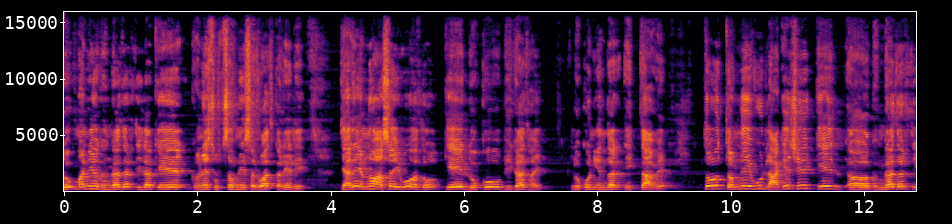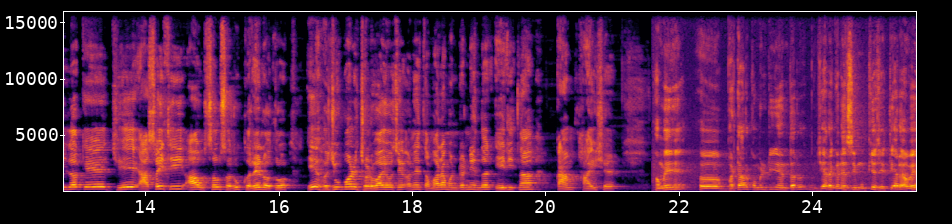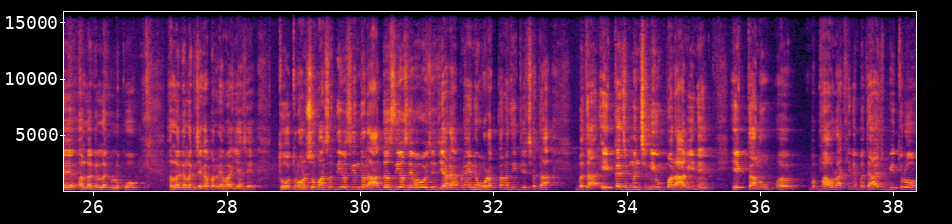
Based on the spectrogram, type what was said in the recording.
લોકમાન્ય ગંગાધર તિલકે ગણેશ ઉત્સવની શરૂઆત કરેલી, ત્યારે એમનો આશય એવો હતો કે લોકો ભેગા થાય, લોકોની અંદર એકતા આવે. તો તમને એવું લાગે છે કે ગંગાધર તિલકે જે આશયથી આ ઉત્સવ શરૂ કરેલો હતો, એ હજુ પણ જળવાયો છે અને તમારા મંડળની અંદર એ રીતના કામ થાય છે? અમે ભટાર કોમ્યુનિટીની અંદર જ્યારે ગણેશજી મૂકીએ છીએ, ત્યારે હવે અલગ અલગ લોકો અલગ અલગ જગા પર રહેવા ગયા છે. તો ત્રણસો પાંસઠ દિવસની અંદર આ દસ દિવસ એવા હોય છે, જ્યારે આપણે એને ઓળખતા નથી, તે છતાં બધા એક જ મંચની ઉપર આવીને એકતાનું ભાવ રાખીને બધા જ મિત્રો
